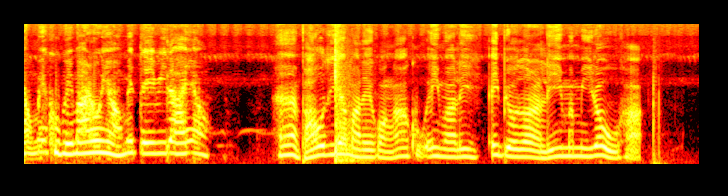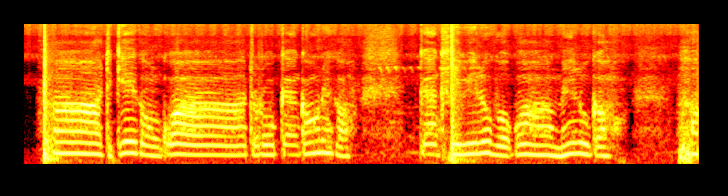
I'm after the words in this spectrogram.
ရောက်မင်းခုပေးမတော့ရောက်မင်းသေးပြီလားရောက်ဟမ်ဘာလို့ဒီရမှာလဲကွာငါအခုအိမ်မှာလေးအိပ်ပြောသွားတာလင်းမမီတော့ဘူးဟာ ဟာတကယ်ကောင်ကွာတော်တော်ကန်ကောင်းတဲ့ကောင်ကန်ခီပြီလို့ပေါ့ကွာမင်းလို့ကောင်ဟာ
